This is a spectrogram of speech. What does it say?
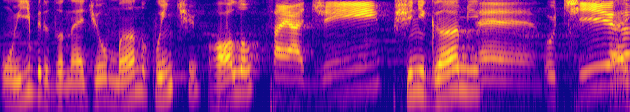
um híbrido, né, de humano, Quint, hollow, Sayajin, Shinigami, é, o Tia. É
